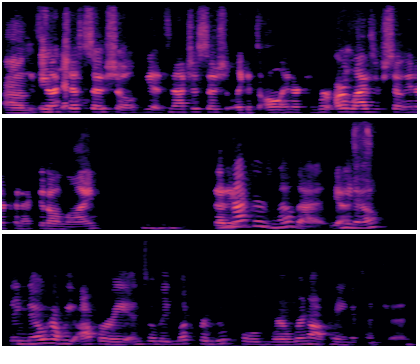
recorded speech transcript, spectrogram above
Um, it's not just social. Yeah it's not just social. Like it's all interconnected our lives are so interconnected online mm-hmm. that and it, hackers know that yes. you know? They know how we operate and so they look for loopholes where we're not paying attention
